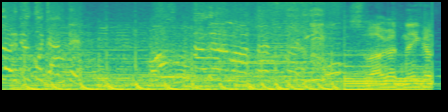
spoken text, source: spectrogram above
लड़के को जानते हैं। बहुत तगड़ा मारता स्वागत नहीं कर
